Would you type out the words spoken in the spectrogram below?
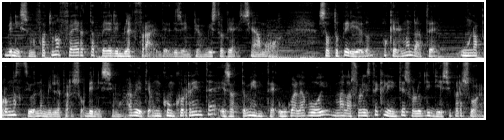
benissimo, fate un'offerta per il Black Friday ad esempio, visto che siamo sotto periodo, ok, mandate una promozione a mille persone, benissimo, avete un concorrente esattamente uguale a voi, ma la sua lista clienti è solo di 10 persone,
